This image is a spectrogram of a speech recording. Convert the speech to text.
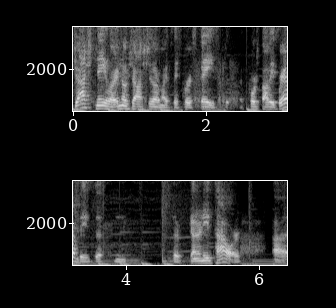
Josh Naylor? I know Josh Naylor might play first base, but of course Bobby Bradley exists, and they're gonna need power. Uh,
